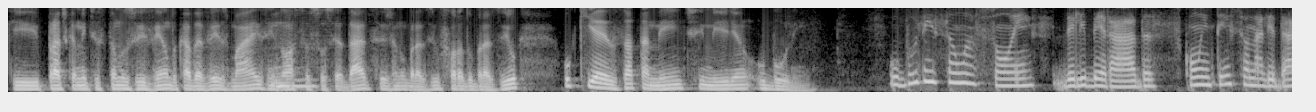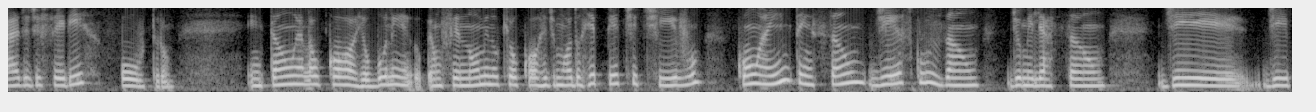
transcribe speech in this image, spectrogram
que praticamente estamos vivendo cada vez mais em uhum. nossa sociedade, seja no Brasil, fora do Brasil. O que é exatamente, Miriam, o bullying? O bullying são ações deliberadas com intencionalidade de ferir outro então, ela ocorre, o bullying é um fenômeno que ocorre de modo repetitivo, com a intenção de exclusão, de humilhação, de, de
